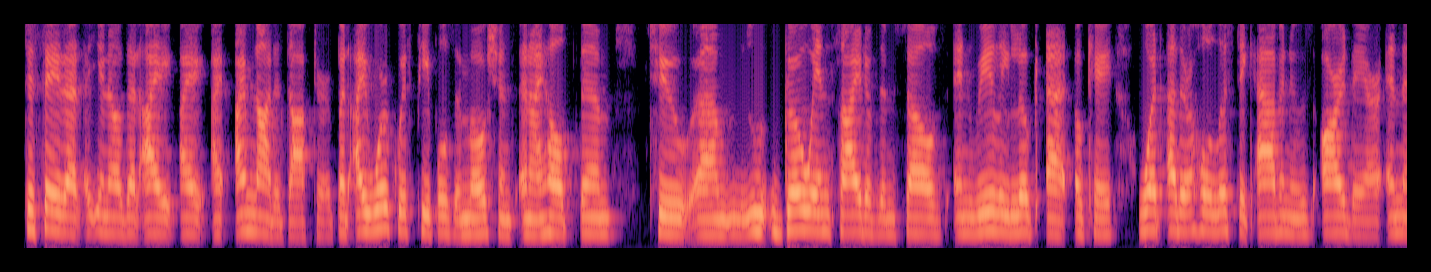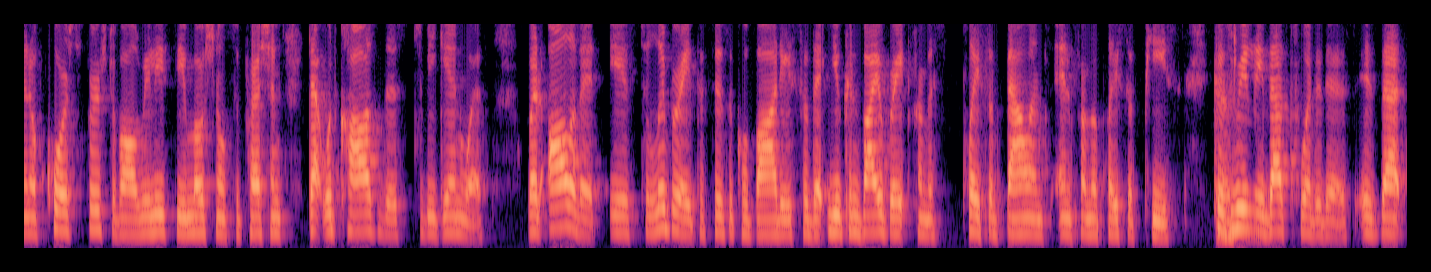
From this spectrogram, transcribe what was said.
to say that you know that i i, I i'm not a doctor but i work with people's emotions and i help them to um, go inside of themselves and really look at okay what other holistic avenues are there? And then of course first of all release the emotional suppression that would cause this to begin with but all of it is to liberate the physical body so that you can vibrate from a place of balance and from a place of peace because really that's what it is is that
